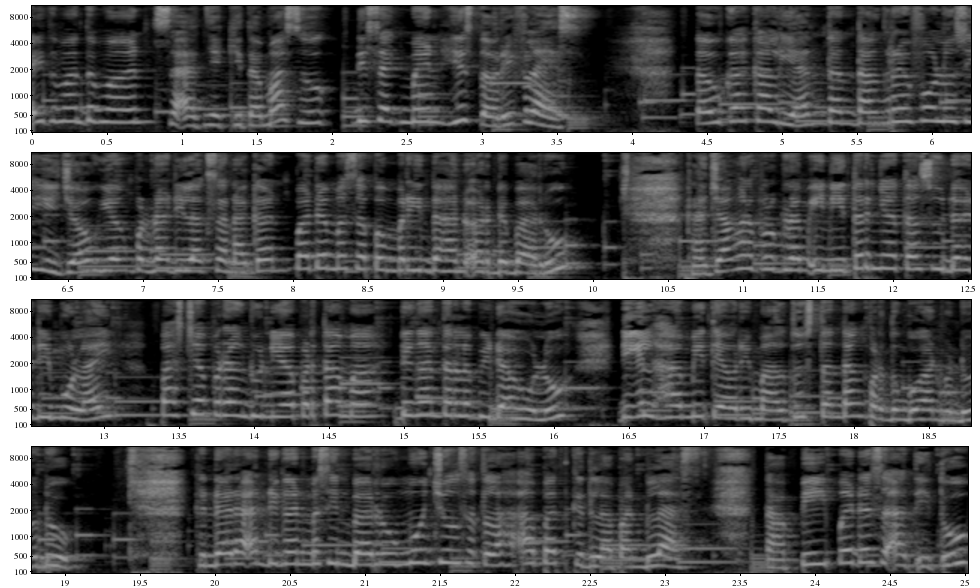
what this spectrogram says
Hai teman-teman, saatnya kita masuk di segmen History Flash. Tahukah kalian tentang revolusi hijau yang pernah dilaksanakan pada masa pemerintahan Orde Baru? Rancangan program ini ternyata sudah dimulai pasca Perang Dunia Pertama dengan terlebih dahulu diilhami teori Malthus tentang pertumbuhan penduduk. Kendaraan dengan mesin baru muncul setelah abad ke-18, tapi pada saat itu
